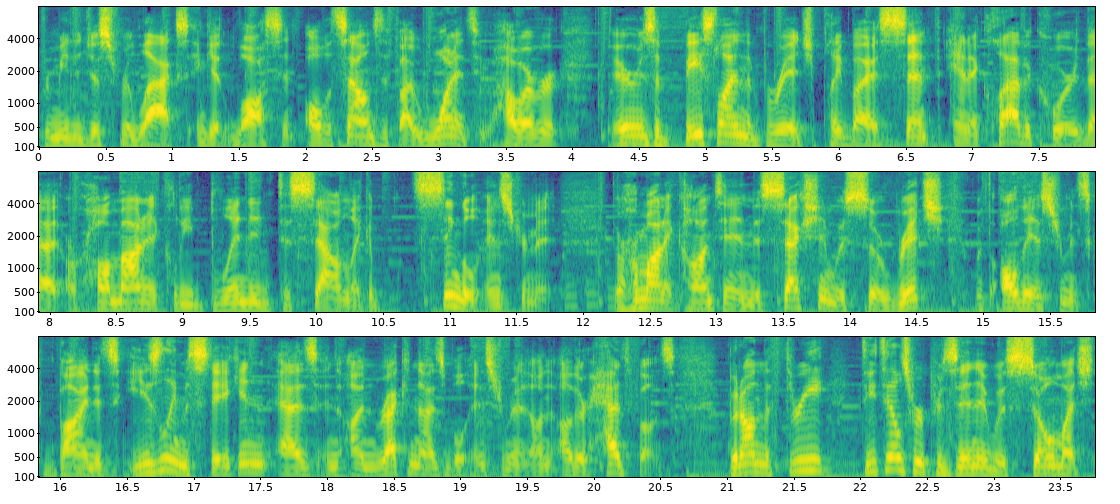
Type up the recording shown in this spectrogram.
for me to just relax and get lost in all the sounds if I wanted to. However, there is a bass line in the bridge played by a synth and a clavichord that are harmonically blended to sound like a single instrument. The harmonic content in this section was so rich with all the instruments combined, it's easily mistaken as an unrecognizable instrument on other headphones. But on the three, details were presented with so much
